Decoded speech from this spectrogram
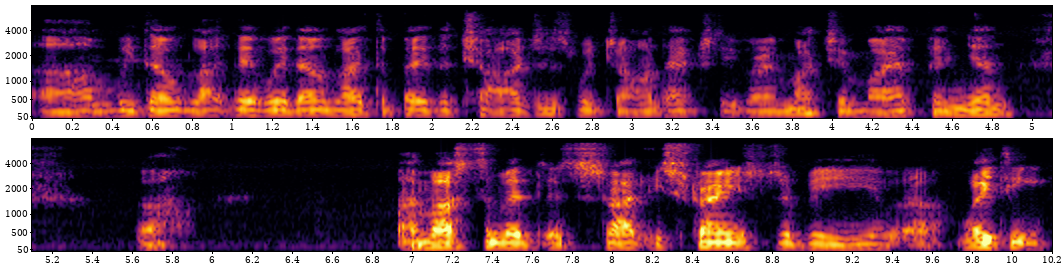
Um, we don't like they, we don't like to pay the charges, which aren't actually very much, in my opinion. Uh, I must admit, it's slightly strange to be uh, waiting,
